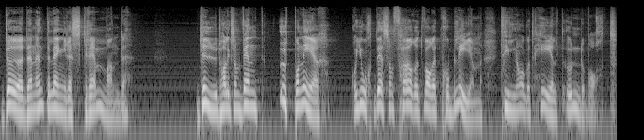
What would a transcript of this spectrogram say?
Döden är inte längre skrämmande. Gud har liksom vänt upp och ner och gjort det som förut var ett problem till något helt underbart.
